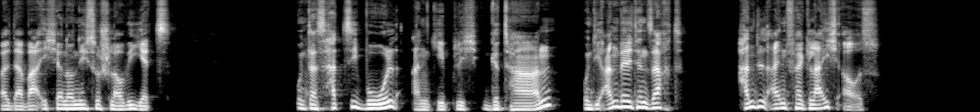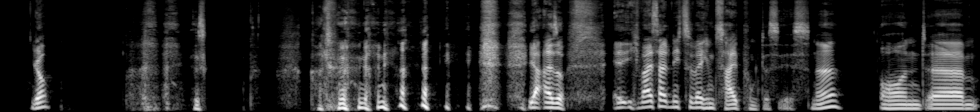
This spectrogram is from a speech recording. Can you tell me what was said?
weil da war ich ja noch nicht so schlau wie jetzt. Und das hat sie wohl angeblich getan. Und die Anwältin sagt, handel einen Vergleich aus. ja. Das kann, ja, also äh, ich weiß halt nicht, zu welchem Zeitpunkt es ist. Ne? Und ähm,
